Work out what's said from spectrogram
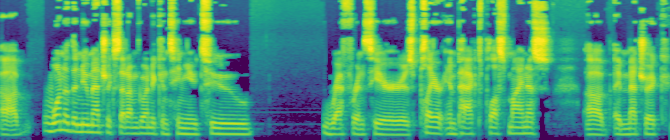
Uh, one of the new metrics that I'm going to continue to reference here is player impact plus minus, uh, a metric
